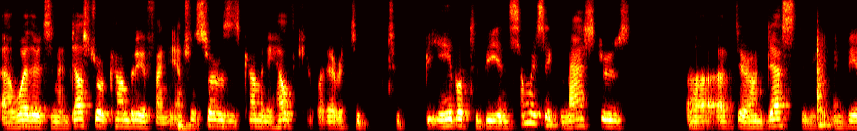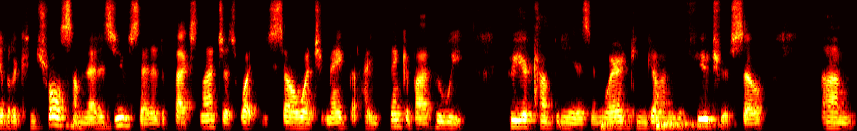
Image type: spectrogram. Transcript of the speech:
uh, whether it's an industrial company a financial services company healthcare whatever to, to be able to be in some ways like masters uh, of their own destiny and be able to control some of that as you've said it affects not just what you sell what you make but how you think about who we who your company is and where it can go into the future. So um,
